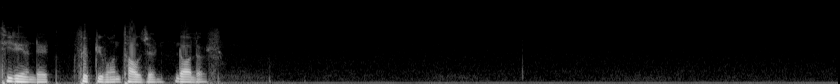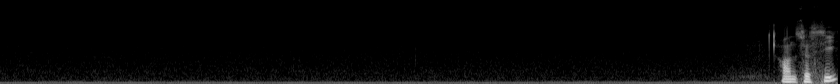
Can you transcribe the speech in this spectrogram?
$351,000 answer C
